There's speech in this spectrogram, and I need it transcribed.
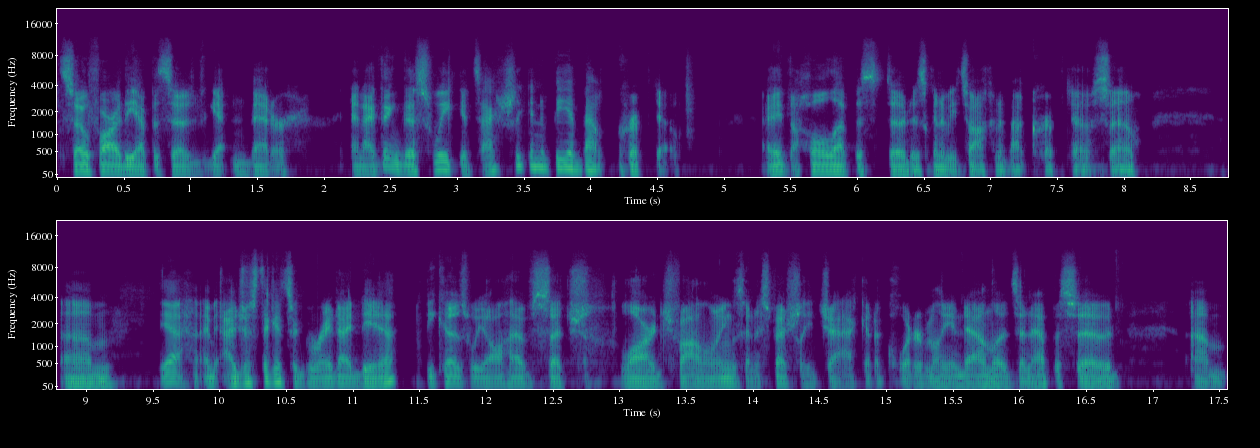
so far the episode's getting better. And I think this week it's actually going to be about crypto. I think the whole episode is going to be talking about crypto. So, um, yeah, I, mean, I just think it's a great idea because we all have such large followings, and especially Jack at a quarter million downloads an episode. Um,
